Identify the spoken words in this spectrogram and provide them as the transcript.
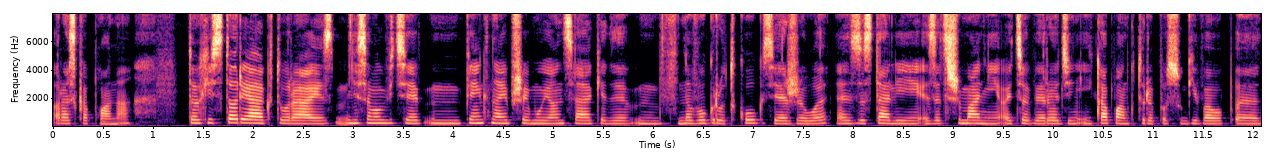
oraz kapłana. To historia, która jest niesamowicie mm, piękna i przejmująca, kiedy mm, w Nowogródku, gdzie żyły, e, zostali zatrzymani ojcowie rodzin i kapłan, który posługiwał e,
